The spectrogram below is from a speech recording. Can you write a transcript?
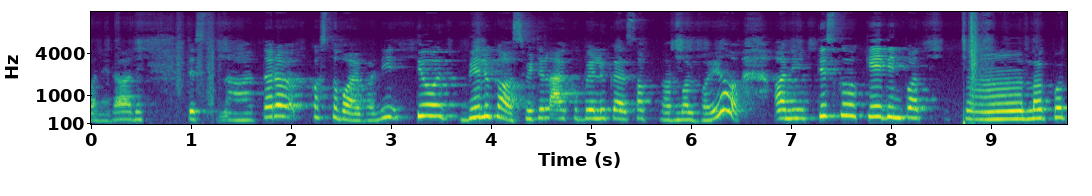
भनेर। अनि त्यस तर कस्तो भयो भने त्यो बेलुका हस्पिटल आएको बेलुका सब नर्मल भयो। अनि त्यसको केही दिन पछि अँ, लगभग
